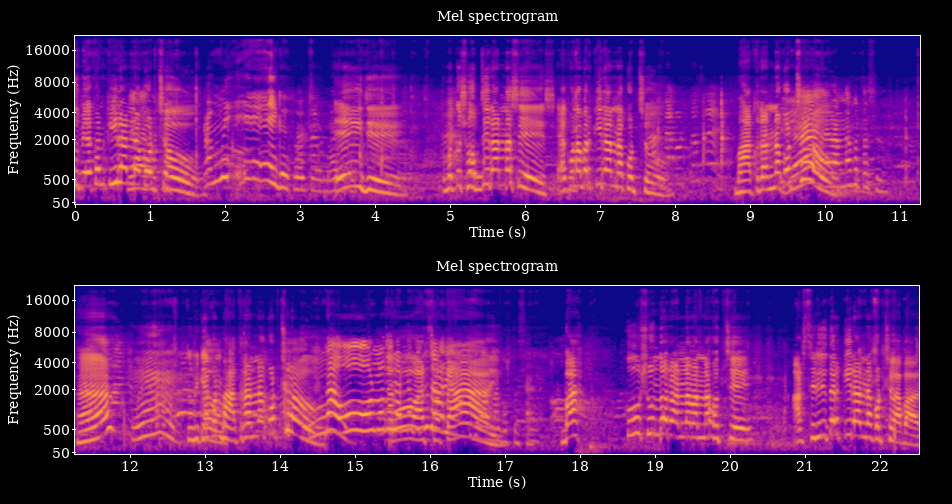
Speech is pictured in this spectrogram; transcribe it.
তুমি এখন কি রান্না করছ? আমি এই যে তোমার তো সবজি রান্না শেষ। এখন আবার কি রান্না করছ? ভাত রান্না করছ? রান্না করতেছে। হ্যাঁ? হ্যাঁ। তুমি কি এখন ভাত রান্না করছ? না ও ওর মতো রান্না আচ্ছা তাই। বাহ খুব সুন্দর রান্না বান্না হচ্ছে। আর সৃজিতার কি রান্না করছে আবার?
